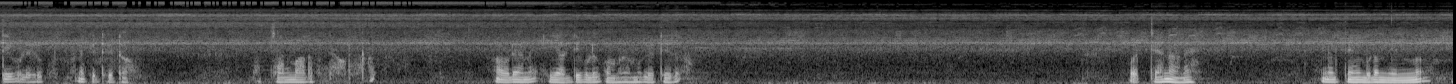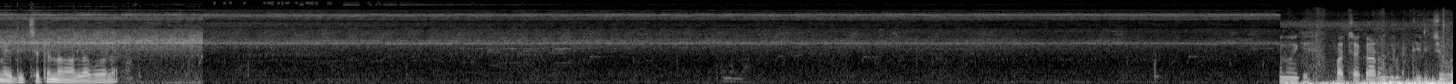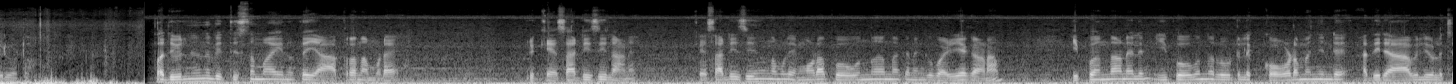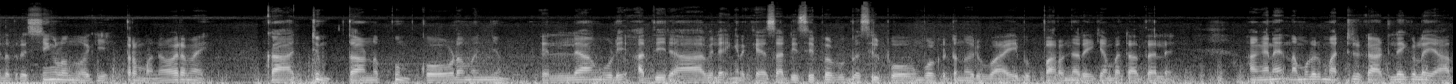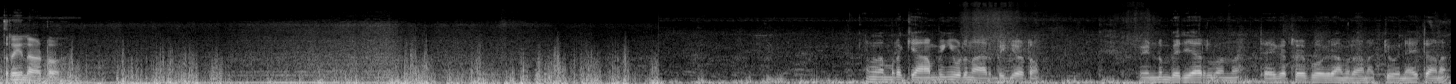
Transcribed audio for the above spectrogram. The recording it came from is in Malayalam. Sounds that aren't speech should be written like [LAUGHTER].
അടിപൊളി ഒരു കൊമ്പനെ കിട്ടി കേട്ടോ മച്ചാൻ മാടത്തിന്റെ അവിടെയാണ്. അവിടെയാണ് ഈ അടിപൊളി കൊമ്പ് നമുക്ക് കിട്ടിയത്. ഒറ്റാനാണേ എന്നിട്ട് ഇവിടെ നിന്ന് മെതിച്ചിട്ടുണ്ട് നല്ലപോലെ. നോക്കി പച്ചക്കാട് തിരിച്ചു പോരും കേട്ടോ പതിവിൽ നിന്ന് വ്യത്യസ്തമായ ഇന്നത്തെ യാത്ര നമ്മുടെ ഒരു കെ എസ് ആർ ടി സിയിലാണ്. കെ എസ് ആർ ടി സിയിൽ നിന്ന് നമ്മൾ എങ്ങോട്ടാണ് പോകുന്നതെന്നൊക്കെ നിങ്ങൾക്ക് വഴിയെ കാണാം. ഇപ്പോൾ എന്താണേലും ഈ പോകുന്ന റൂട്ടിലെ കോടമഞ്ഞിന്റെ അതിരാവിലെയുള്ള ചില ദൃശ്യങ്ങളൊന്ന് നോക്കി. ഇത്ര മനോഹരമായി. കാറ്റും തണുപ്പും കോടമഞ്ഞും എല്ലാം കൂടി അതിരാവിലെ ഇങ്ങനെ K S R T C ബസ്സിൽ പോകുമ്പോൾ കിട്ടുന്ന ഒരു വൈബ് പറഞ്ഞറിയിക്കാൻ പറ്റാത്തതല്ലേ? അങ്ങനെ നമ്മളൊരു മറ്റൊരു കാട്ടിലേക്കുള്ള യാത്രയിലാട്ടോ. നമ്മുടെ ക്യാമ്പിംഗ് ഇവിടെ നിന്ന് ആരംഭിക്കുക കേട്ടോ. വീണ്ടും പെരിയാറിൽ വന്ന ടൈഗർ ട്രൈ പ്രോഗ്രാമിലാണ് ടു നൈറ്റാണ്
